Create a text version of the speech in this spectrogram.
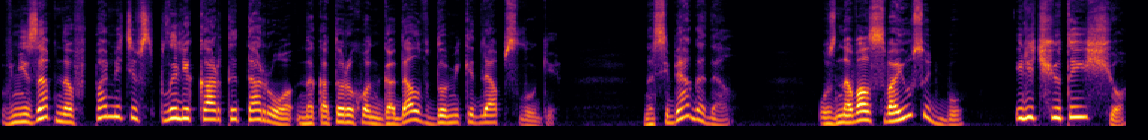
Внезапно в памяти всплыли карты Таро, на которых он гадал в домике для обслуги. На себя гадал? Узнавал свою судьбу или чью-то еще?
